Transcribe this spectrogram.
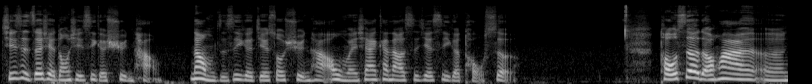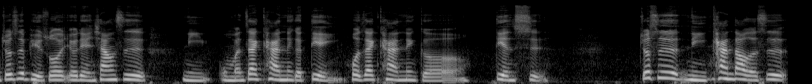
其实这些东西是一个讯号，那我们只是一个接受讯号。而我们现在看到世界是一个投射。投射的话，嗯，就是比如说有点像是你我们在看那个电影或者在看那个电视，就是你看到的是。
